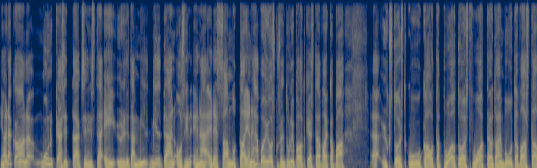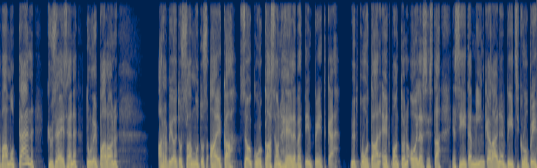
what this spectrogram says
niin ainakaan mun käsittääkseni sitä ei yritetä miltään osin enää edes sammuttaa. Ja nehän voi joskus sen tulipalot kestää vaikkapa 11 kuukautta, puolitoista vuotta, jotain muuta vastaavaa, mutta tämän kyseisen tulipalon arvioitu sammutusaika, se on kuulkaa, se on helvetin pitkä. Nyt puhutaan Edmonton Oilersista ja siitä, minkälainen vitsiklubi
